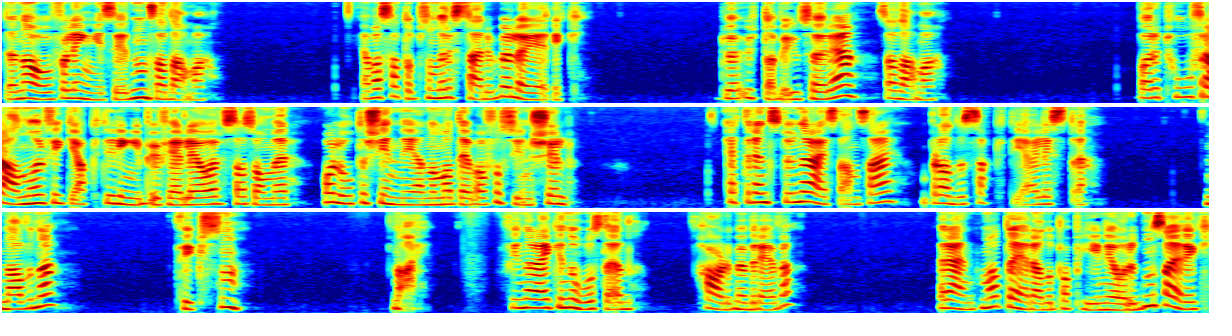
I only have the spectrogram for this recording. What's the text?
Den er over for lenge siden, sa dama. Jeg var satt opp som reserve, løy Erik. Du er utabygd, hører jeg, sa dama. Bare to fra Anor fikk jakt i Ringebufjellet i år, sa Sommer, og lot det skinne gjennom at det var for syns skyld. Etter en stund reiste han seg, bladde sakte i ei liste. Navnet? Fyksen. Nei, finner deg ikke noe sted. Har du med brevet? Regnet med at dere hadde papirene i orden, sa Erik.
